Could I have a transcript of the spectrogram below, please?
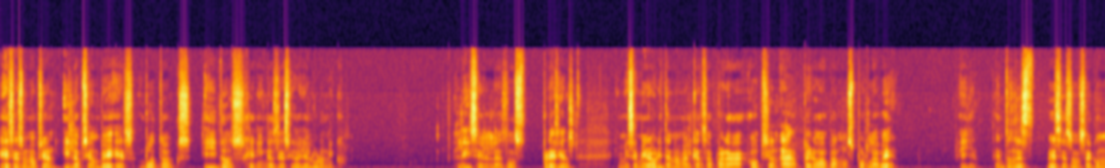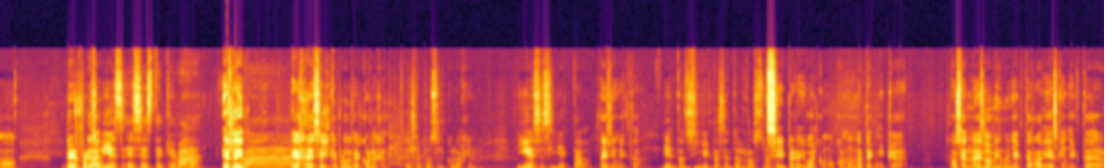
Esa es una opción y la opción B es Botox y dos jeringas de ácido hialurónico. Le hice las dos precios y me dice, mira, ahorita no me alcanza para opción A, pero vamos por la B y ya. Entonces es eso, o sea, como ver La 10 es este que va... Es, la, es el que produce el colágeno. El que produce el colágeno. Y ese es inyectado. Es inyectado. ¿Y entonces inyectas en todo el rostro? Sí, pero igual como con una técnica. O sea, no es lo mismo inyectar Radies que inyectar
